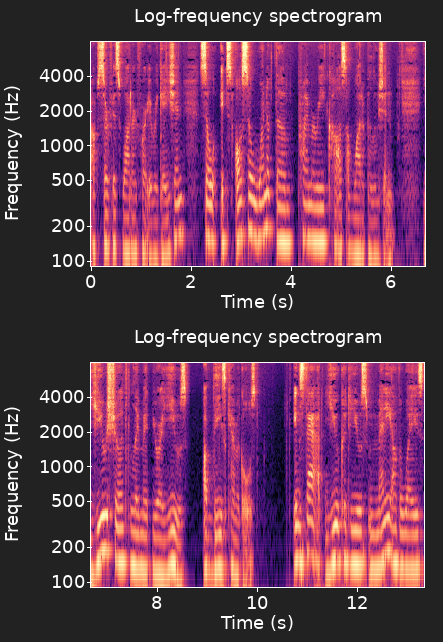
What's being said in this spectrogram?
of surface water for irrigation, so it's also one of the primary cause of water pollution. You should limit your use of these chemicals Instead, you could use many other ways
